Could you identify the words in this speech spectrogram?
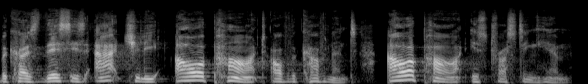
because this is actually our part of the covenant. Our part is trusting Him.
